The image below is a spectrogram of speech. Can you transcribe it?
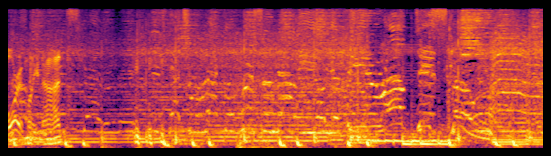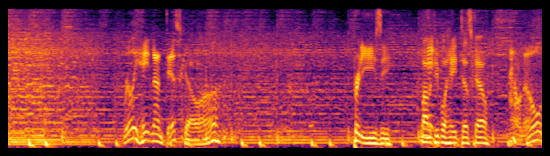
or it might not. Really hating on disco, huh? Pretty easy. A lot of people hate disco. I don't know.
